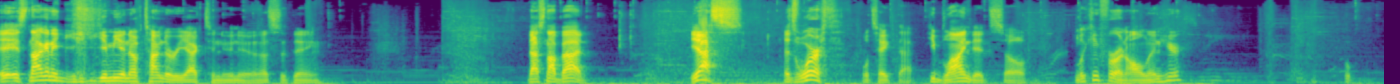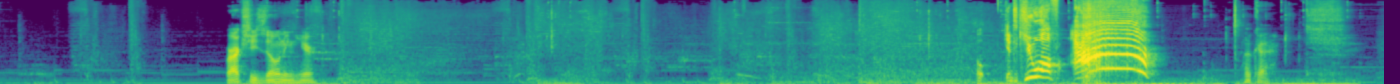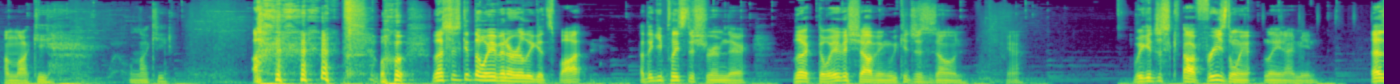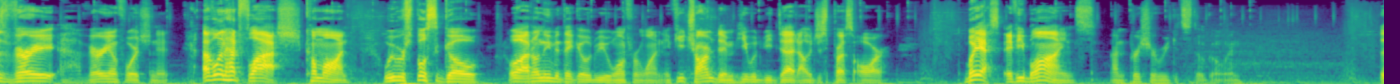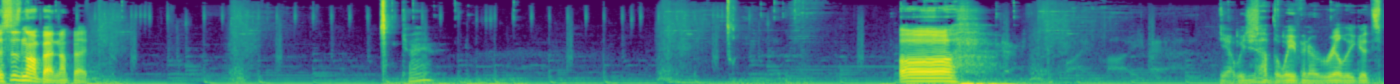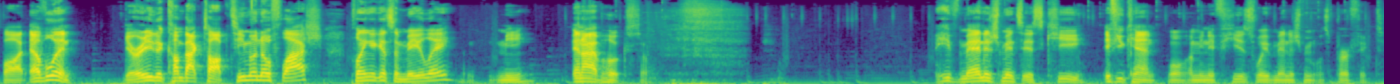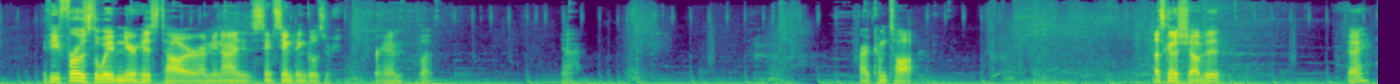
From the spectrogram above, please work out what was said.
It's not gonna give me enough time to react to Nunu. That's the thing. That's not bad. Yes! It's worth. We'll take that. He blinded, so Looking for an all-in here. We're actually zoning here. Oh, get the Q off! Ah! Okay. Unlucky. Unlucky. well, let's just get the wave in a really good spot. I think he placed the shroom there. Look, the wave is shoving. We could just zone. We could just uh, freeze the lane, I mean. That's very, very unfortunate. Evelynn had flash. Come on. We were supposed to go... Well, I don't even think it would be one for one. If you charmed him, he would be dead. I would just press R. But yes, if he blinds, I'm pretty sure we could still go in. This is not bad, not bad. Okay. Uh... Yeah, we just have the wave in a really good spot. Evelynn, get ready to come back top. Teemo no flash, playing against a melee, me, and I have hooks, so. Wave management is key, if you can. Well, I mean, if his wave management was perfect. If he froze the wave near his tower, I mean, I same, same thing goes for him, but yeah. All right, come top. That's gonna shove it. Okay.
